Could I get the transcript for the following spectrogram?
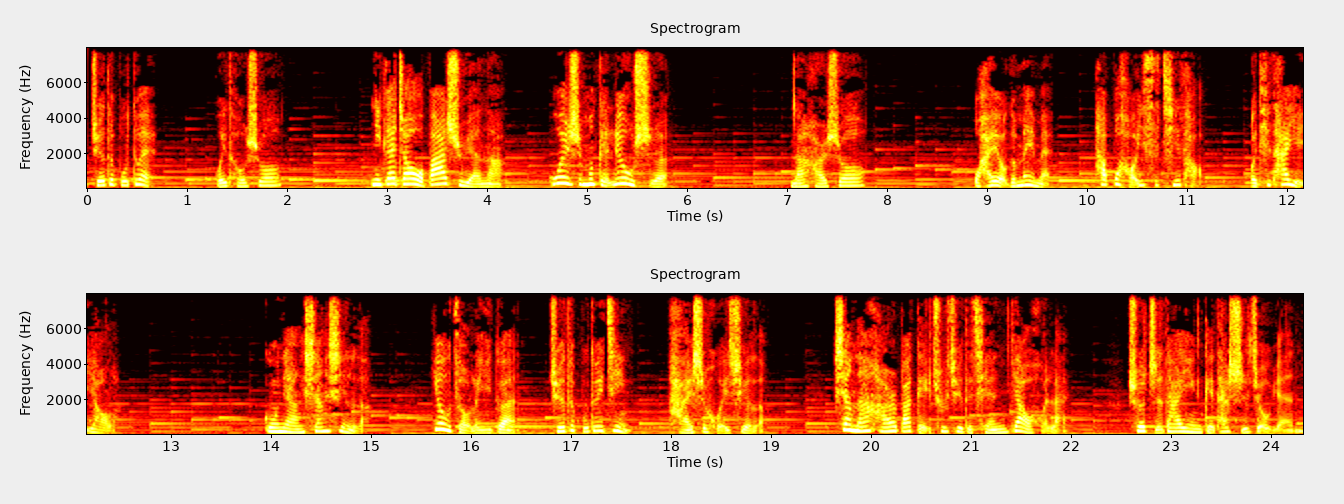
觉得不对，回头说：“你该找我八十元呢，为什么给六十？”男孩说：“我还有个妹妹，她不好意思乞讨，我替她也要了。”姑娘相信了，又走了一段，觉得不对劲，还是回去了，向男孩把给出去的钱要回来，说只答应给他十九元，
